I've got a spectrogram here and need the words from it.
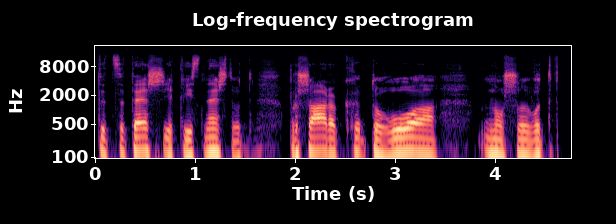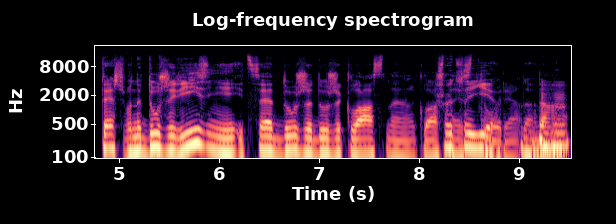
це, це теж якийсь знаєш, от, прошарок того, ну, що от теж вони дуже різні, і це дуже-дуже класна, класна Що це є, історія. да. Да. Мгм.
